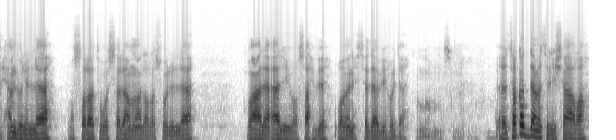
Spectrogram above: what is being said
الحمد لله والصلاة والسلام على رسول الله وعلى آله وصحبه ومن اهتدى بهداه. اللهم صل أه، تقدمت الإشارة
